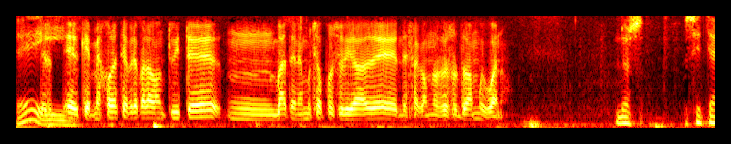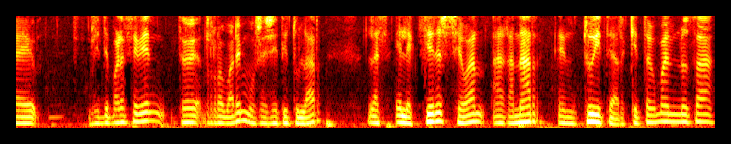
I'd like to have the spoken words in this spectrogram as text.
Eh, El, el que mejor esté preparado en Twitter mm, va a tener muchas posibilidades de, de sacar unos resultados muy buenos. nos, si, te, si te parece bien, te robaremos ese titular. Las elecciones se van a ganar en Twitter. Que tomen nota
